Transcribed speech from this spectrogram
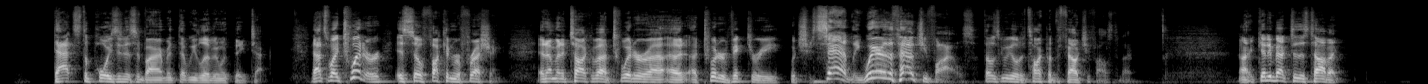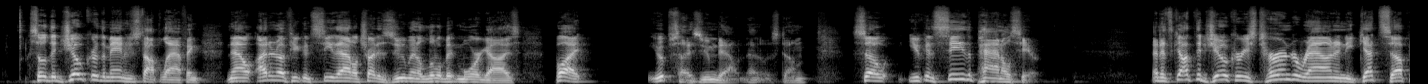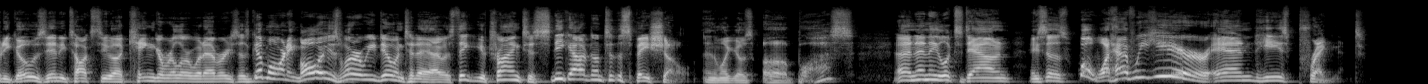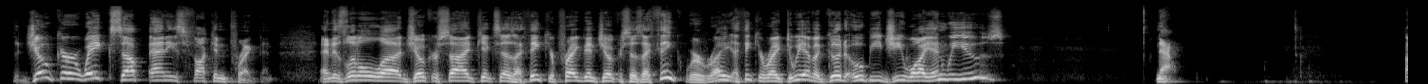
That's the poisonous environment that we live in with big tech. That's why Twitter is so fucking refreshing. And I'm going to talk about Twitter, uh, a, a, Twitter victory, which sadly, where are the Fauci files? I thought I was going to be able to talk about the Fauci files tonight. All right, getting back to this topic. So the Joker, the man who stopped laughing. Now, I don't know if you can see that. I'll try to zoom in a little bit more, guys. But, oops, I zoomed out. That was dumb. So you can see the panels here. And it's got the Joker. He's turned around and he gets up and he goes in. He talks to a King Gorilla or whatever. He says, Good morning, boys. What are we doing today? I was thinking of trying to sneak out onto the space shuttle. And the one goes, Uh, boss? And then he looks down and he says, Well, what have we here? And he's pregnant. The Joker wakes up and he's fucking pregnant. And his little uh, Joker sidekick says, I think you're pregnant. Joker says, I think we're right. I think you're right. Do we have a good OBGYN we use? Now,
